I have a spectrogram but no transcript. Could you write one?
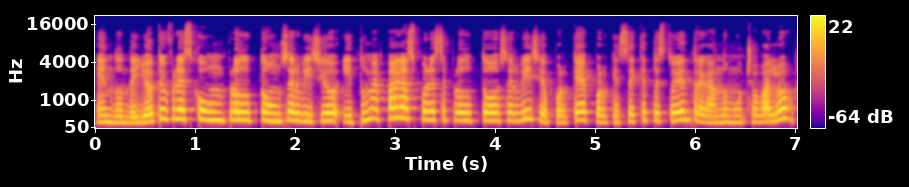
en donde yo te ofrezco un producto o un servicio y tú me pagas por ese producto o servicio. ¿Por qué? Porque sé que te estoy entregando mucho valor.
